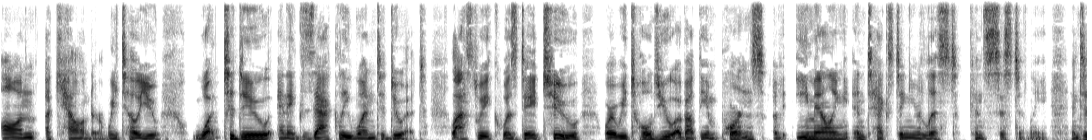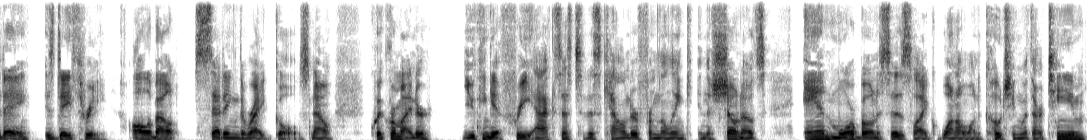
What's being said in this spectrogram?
on a calendar. We tell you what to do and exactly when to do it. Last week was day two, where we told you about the importance of emailing and texting your list consistently. And today is day three, all about setting the right goals. Now, quick reminder, you can get free access to this calendar from the link in the show notes and more bonuses like one-on-one coaching with our team,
